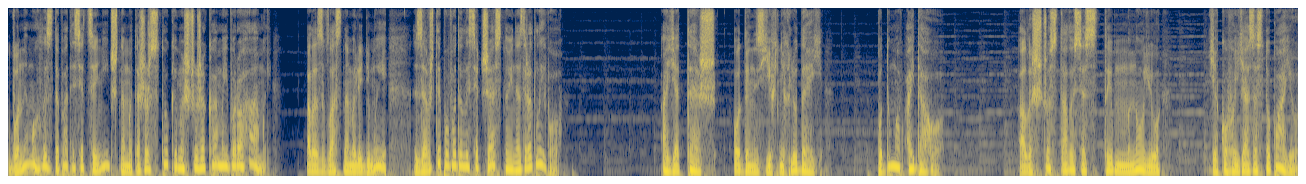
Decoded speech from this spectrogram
Вони могли здаватися цинічними та жорстокими з чужаками й ворогами, але з власними людьми завжди поводилися чесно і незрадливо. А я теж один з їхніх людей, подумав Айдаго. Але що сталося з тим мною, якого я заступаю?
